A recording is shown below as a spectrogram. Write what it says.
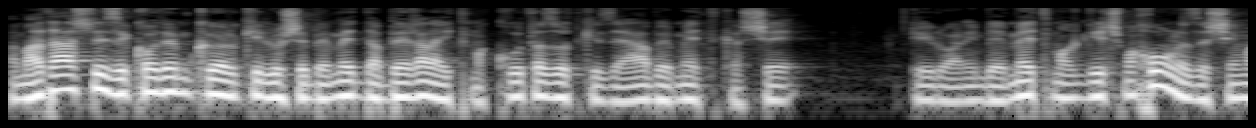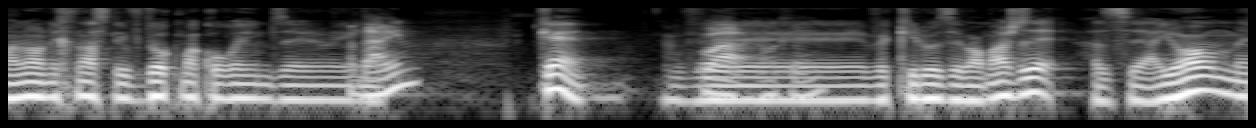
המטרה שלי זה קודם כל, כאילו, שבאמת דבר על ההתמכרות הזאת, כי זה היה באמת קשה. כאילו, אני באמת מרגיש מכור לזה, שאם אני לא נכנס לבדוק מה קורה עם זה... עדיין? כן. ו- וואו, אוקיי. וכאילו זה ממש זה. אז היום, אה,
